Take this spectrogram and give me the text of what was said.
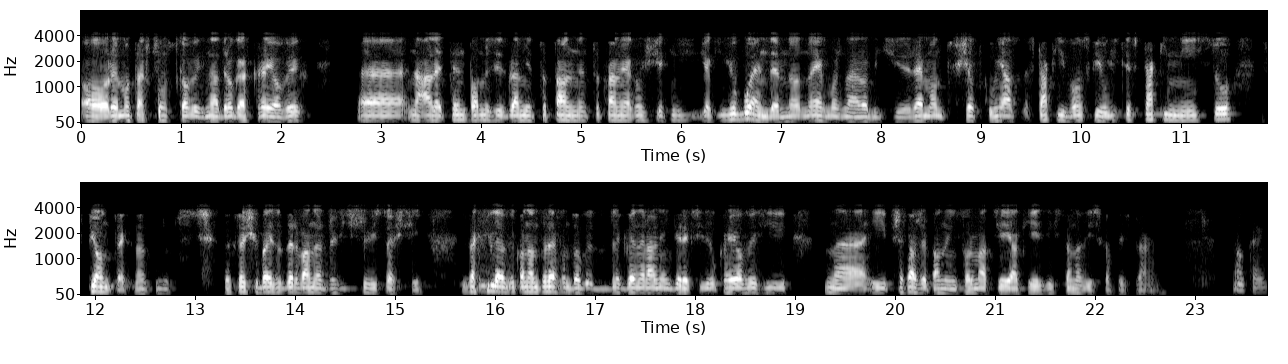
o remontach cząstkowych na drogach krajowych. E, No ale ten pomysł jest dla mnie totalny, totalnie jakąś, jakimś, jakimś obłędem. No, no jak można robić remont w środku miasta, w takiej wąskiej ulicy, w takim miejscu w piątek? No, no, to ktoś chyba jest oderwany od rzeczywistości. Za chwilę wykonam telefon do, do Generalnej Dyrekcji Dróg Krajowych i, e, i przekażę panu informację, jakie jest ich stanowisko w tej sprawie. Okej,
